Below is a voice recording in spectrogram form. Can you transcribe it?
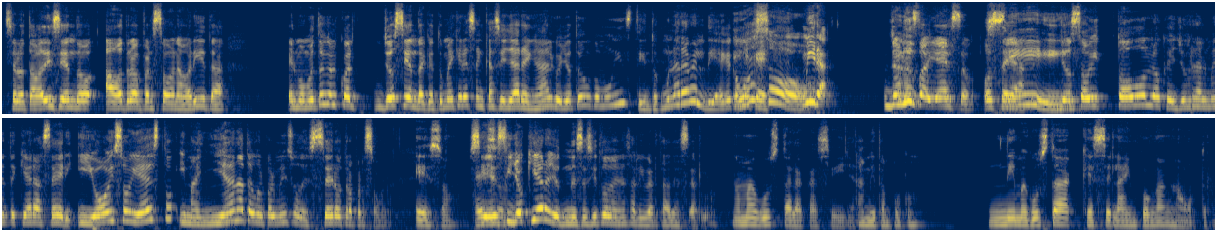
se lo estaba diciendo a otra persona ahorita, el momento en el cual yo sienta que tú me quieres encasillar en algo, yo tengo como un instinto, como una rebeldía, que como Eso. que, mira, yo no soy eso. O sea, Sí. yo soy todo lo que yo realmente quiera hacer. Y hoy soy esto y mañana tengo el permiso de ser otra persona. Eso. Si, eso. si yo quiero, yo necesito tener esa libertad de hacerlo. No me gusta la casilla. A mí tampoco. Ni me gusta que se la impongan a otro.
